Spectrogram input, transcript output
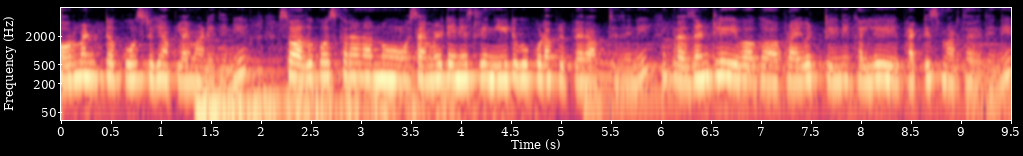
ಗೌರ್ಮೆಂಟ್ ಪೋಸ್ಟ್ಗೆ ಅಪ್ಲೈ ಮಾಡಿದ್ದೀನಿ. ಸೊ ಅದಕ್ಕೋಸ್ಕರ ನಾನು ಸೈಮಲ್ಟೇನಿಯಸ್ಲಿ ನೀಟ್ಗೂ ಕೂಡ ಪ್ರಿಪೇರ್ ಆಗ್ತಿದ್ದೀನಿ. ಪ್ರೆಸೆಂಟ್ಲಿ ಇವಾಗ ಪ್ರೈವೇಟ್ ಕ್ಲಿನಿಕಲ್ಲಿ ಪ್ರಾಕ್ಟೀಸ್ ಮಾಡ್ತಾ ಇದ್ದೀನಿ.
